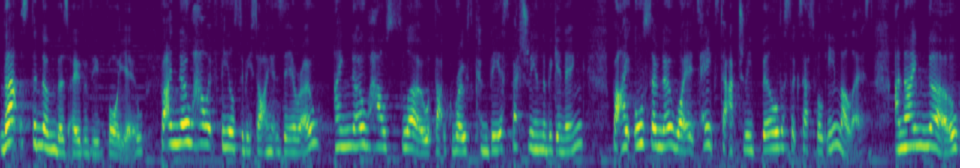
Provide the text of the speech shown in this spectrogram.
that's the numbers overview for you. But I know how it feels to be starting at zero. I know how slow that growth can be, especially in the beginning. But I also know what it takes to actually build a successful email list. And I know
